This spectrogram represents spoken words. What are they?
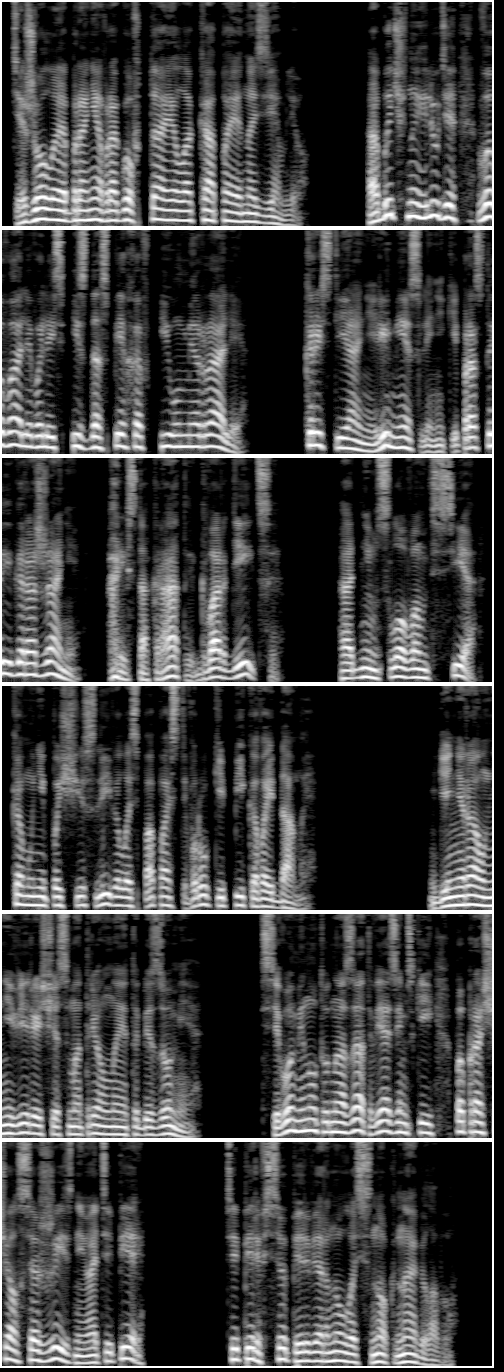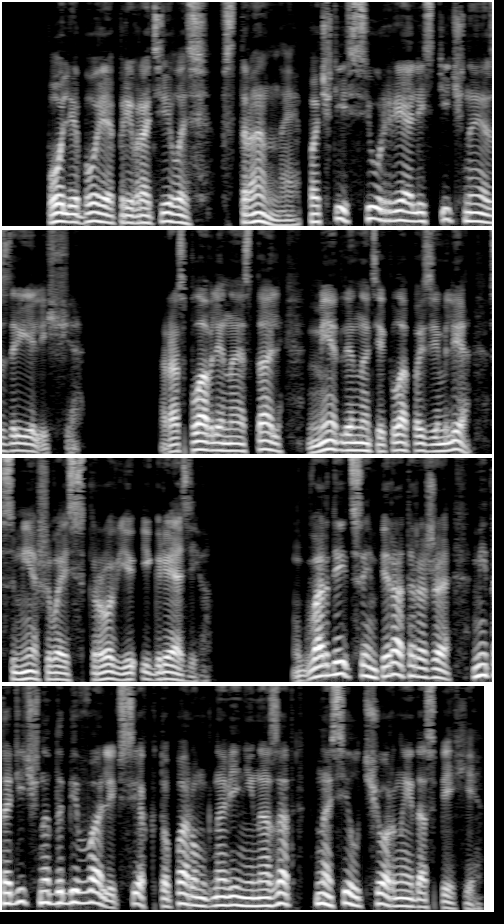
Тяжелая броня врагов таяла, капая на землю. Обычные люди вываливались из доспехов и умирали, Крестьяне, ремесленники, простые горожане, аристократы, гвардейцы. Одним словом, все, кому не посчастливилось попасть в руки пиковой дамы. Генерал неверяще смотрел на это безумие. Всего минуту назад Вяземский попрощался с жизнью, а теперь... Теперь все перевернулось с ног на голову. Поле боя превратилось в странное, почти сюрреалистичное зрелище. Расплавленная сталь медленно текла по земле, смешиваясь с кровью и грязью. Гвардейцы императора же методично добивали всех, кто пару мгновений назад носил черные доспехи.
